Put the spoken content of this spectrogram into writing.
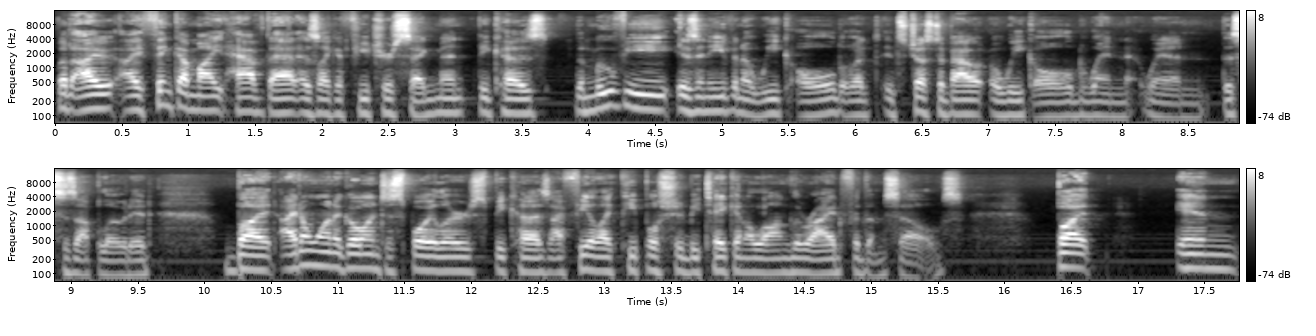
but I, I think I might have that as like a future segment because the movie isn't even a week old. It's just about a week old when when this is uploaded. But I don't want to go into spoilers because I feel like people should be taken along the ride for themselves. But in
